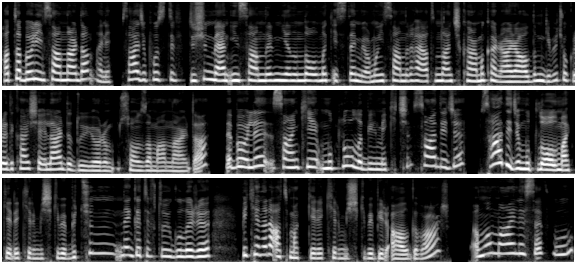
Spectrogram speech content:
Hatta böyle insanlardan hani sadece pozitif düşünmeyen insanların yanında olmak istemiyorum. O insanları hayatımdan çıkarma kararı aldım gibi çok radikal şeyler de duyuyorum son zamanlarda. Ve böyle sanki mutlu olabilmek için sadece sadece mutlu olmak gerekirmiş gibi bütün negatif duyguları bir kenara atmak gerekirmiş gibi bir algı var. Ama maalesef bu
